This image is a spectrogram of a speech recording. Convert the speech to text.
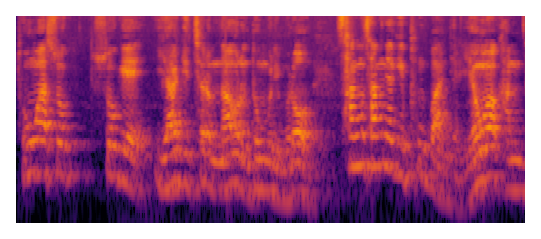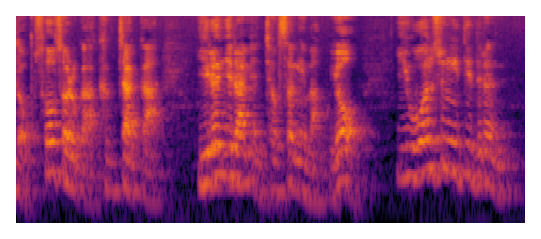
동화 속, 속의 이야기처럼 나오는 동물이므로 상상력이 풍부한 일, 영화 감독, 소설가, 극작가 이런 일 하면 적성에 맞고요. 이 원숭이 띠들은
